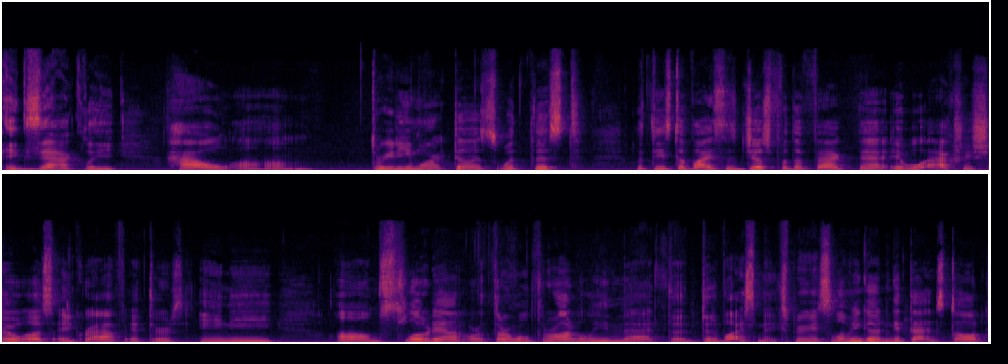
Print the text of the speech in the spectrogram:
exactly how um, 3D Mark does with this with these devices just for the fact that it will actually show us a graph if there's any um, slowdown or thermal throttling that the, the, device may experience. So let me go ahead and get that installed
